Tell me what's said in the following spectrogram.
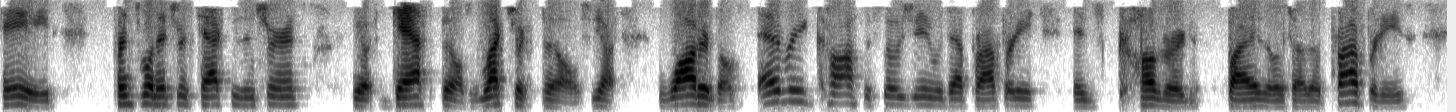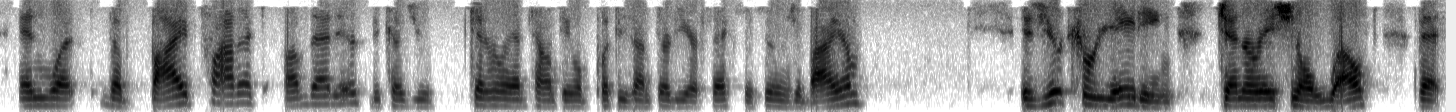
paid, principal and interest, taxes, insurance, you know, gas bills, electric bills, you know, water bills. Every cost associated with that property is covered by those other properties. And what the byproduct of that is, because you generally have telling people put these on 30 year fixed as soon as you buy them, is you're creating generational wealth that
